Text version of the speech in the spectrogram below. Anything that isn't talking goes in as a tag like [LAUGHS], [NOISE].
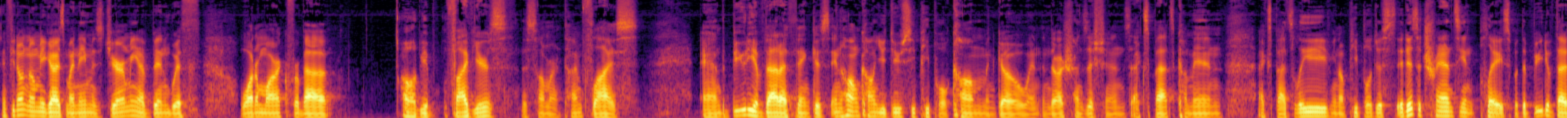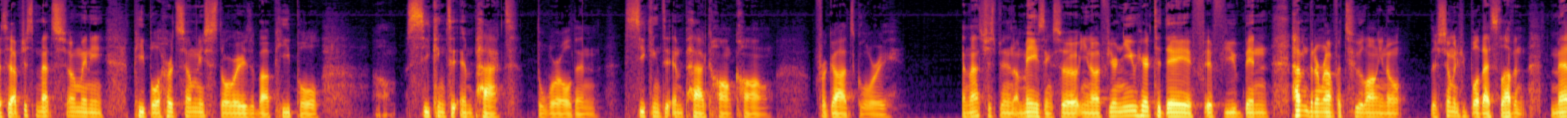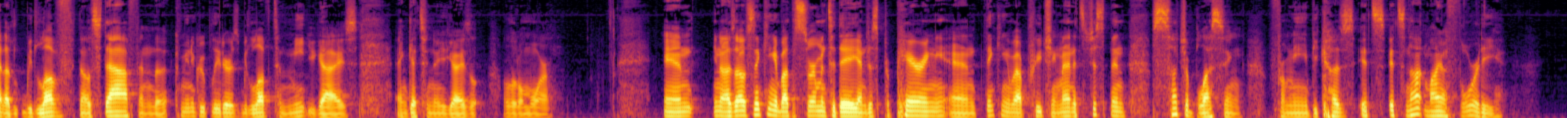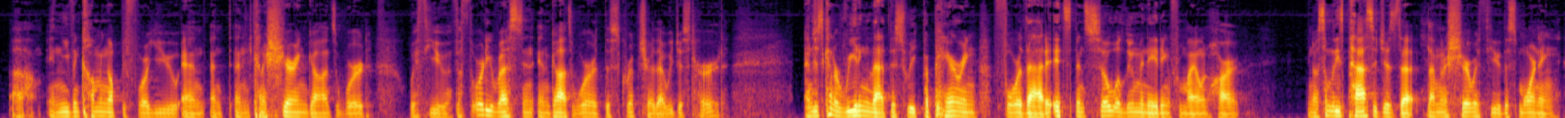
If you don't know me, guys, my name is Jeremy. I've been with Watermark for about, oh, it'll be five years this summer. Time flies. And the beauty of that, I think, is in Hong Kong, you do see people come and go, and, and there are transitions. Expats come in, expats leave. You know, people just, it is a transient place. But the beauty of that is that I've just met so many people, heard so many stories about people um, seeking to impact the world and seeking to impact Hong Kong for God's glory. And that's just been amazing. So, you know, if you're new here today, if, if you've been, haven't been around for too long, you know, there's so many people that I still haven't met. We'd love you know, the staff and the community group leaders. We'd love to meet you guys and get to know you guys a, a little more. And you know, as I was thinking about the sermon today and just preparing and thinking about preaching, man, it's just been such a blessing for me because it's it's not my authority uh, in even coming up before you and, and, and kind of sharing God's word with you. The authority rests in, in God's word, the scripture that we just heard. And just kind of reading that this week, preparing for that, it's been so illuminating from my own heart. You know, some of these passages that, that I'm going to share with you this morning,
